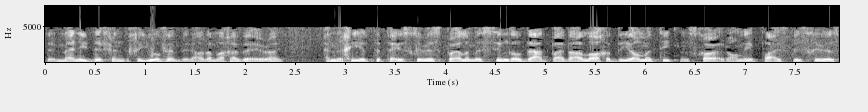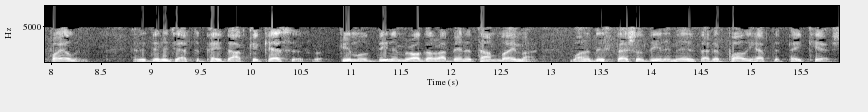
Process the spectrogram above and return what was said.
there are many different chiyuvim in Adam Lachaveira, and the chiyuv to pay schiras poelim is singled out by the halacha tikkun schar. It only applies to schiras poelim. And the dinim you have to pay davke kesef. Gimel dinim rabbeinu tam leimar. One of the special dinim is that at Paul you have to pay kish.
